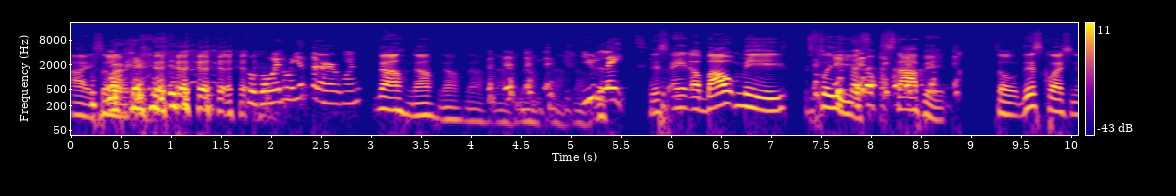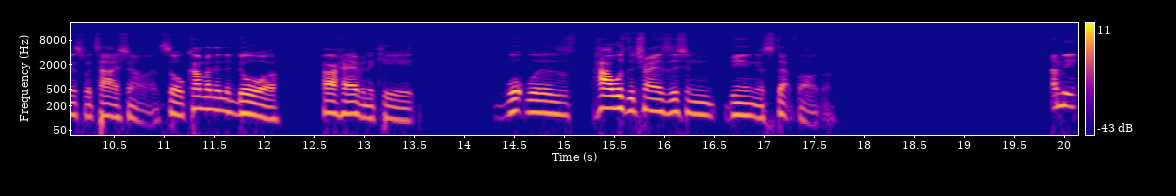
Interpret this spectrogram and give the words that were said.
All right, so So go in on your third one. no, no, no, no, no, no, no, no. You This- late. This ain't about me. Please stop it. So this question is for Tyshawn. So coming in the door, her having a kid, what was how was the transition being a stepfather? I mean,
